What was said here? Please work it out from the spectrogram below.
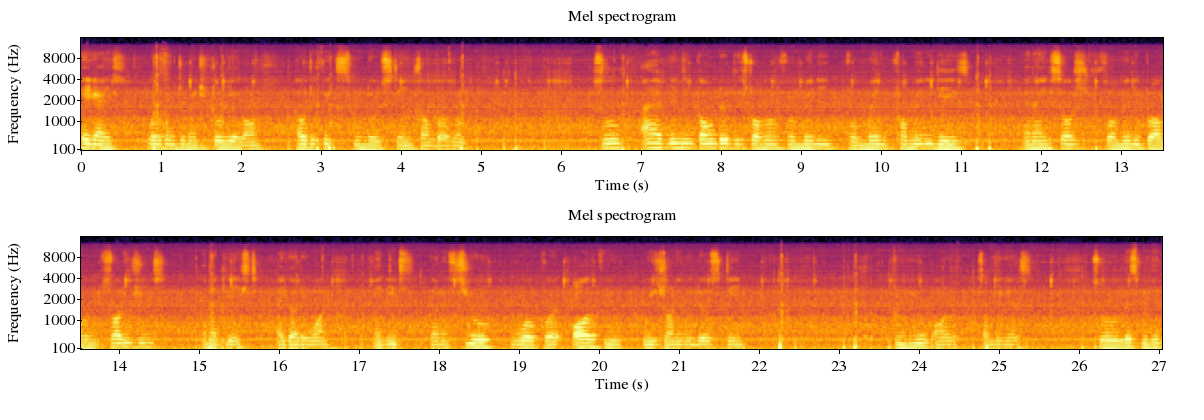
Hey guys, welcome to my tutorial on how to fix Windows 10 sound problem. So I have been encountered this problem for many for many for many days and I searched for many problem solutions and at least I got a one and it's gonna sure work for all of you who is running Windows 10 preview or something else. So let's begin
